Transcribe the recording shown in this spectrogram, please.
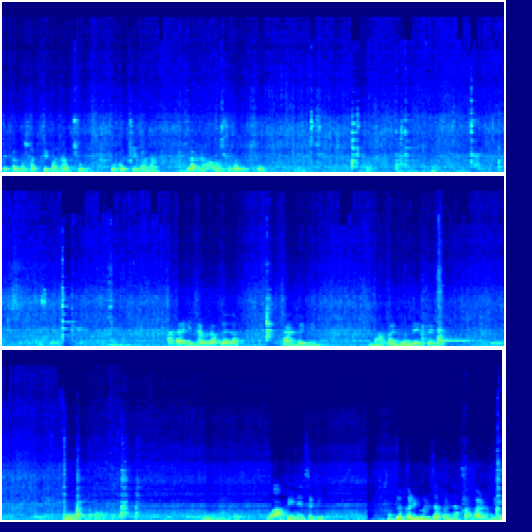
त्याचा जो कच्चेपणा असतो तो कच्चेपणा जाणं आवश्यक असतं. आता याच्यावर आपल्याला छानपैकी झाकण ठेवून द्यायचं आहे. वाफ येण्यासाठी. आपलं कढीवरचं आपण झाकण काढून घेऊ.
